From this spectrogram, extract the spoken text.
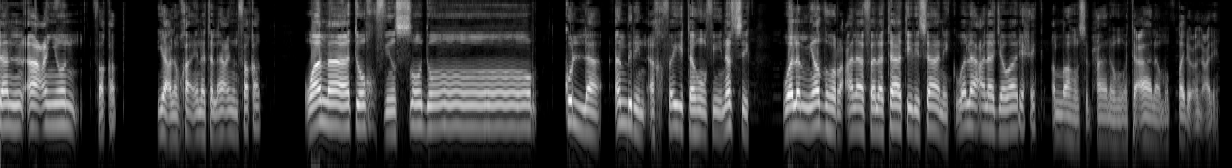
الأعين فقط. يعلم خائنة الأعين فقط؟ وما تخفي الصدور كل أمر أخفيته في نفسك ولم يظهر على فلتات لسانك ولا على جوارحك الله سبحانه وتعالى مطلع عليه.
